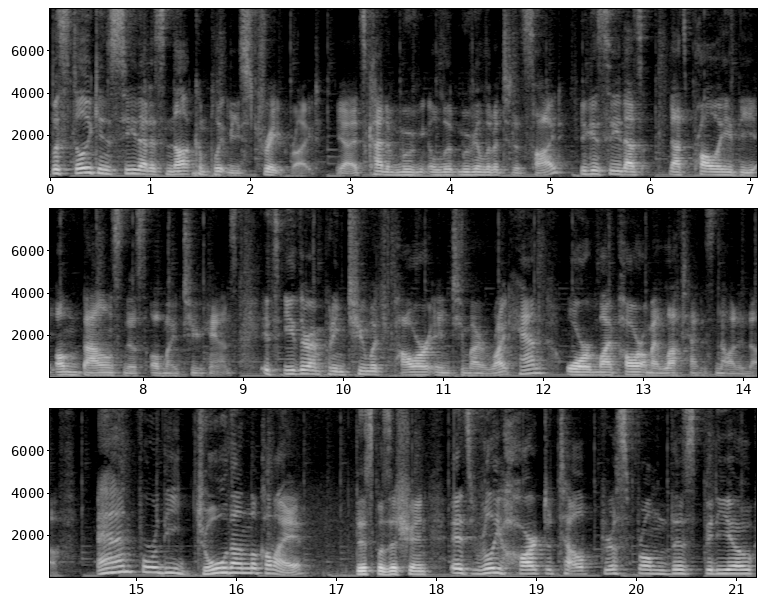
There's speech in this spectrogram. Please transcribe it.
but still you can see that it's not completely straight right. Yeah, it's kind of moving a, moving a little bit to the side. You can see that's, that's probably the unbalancedness of my two hands. It's either I'm putting too much power into my right hand or my power on my left hand is not enough. And for the Jodan no Kamae, this position. It's really hard to tell just from this video,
